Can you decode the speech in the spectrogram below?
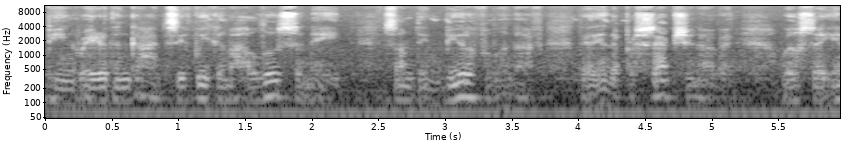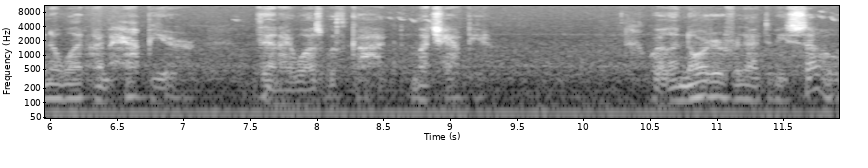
being greater than God, to see if we can hallucinate something beautiful enough that in the perception of it, we'll say, you know what, I'm happier than I was with God, much happier. Well, in order for that to be so,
